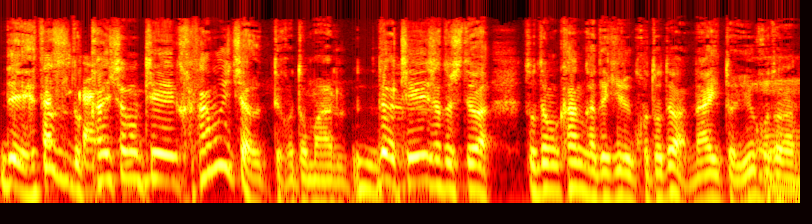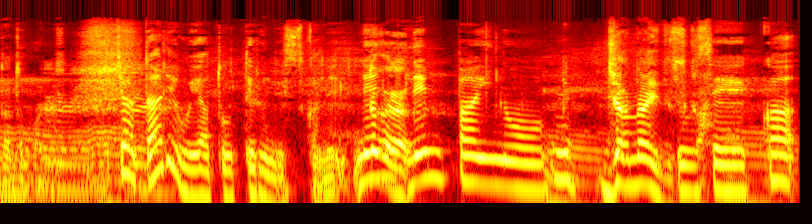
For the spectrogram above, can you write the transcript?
で、下手すると会社の経営傾いちゃうってこともある。だから経営者としては、とても感化できることではないということなんだと思います。じゃあ誰を雇ってるんですかね。ねだから年配のじゃないです女か。性か、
